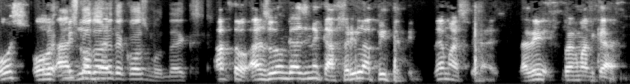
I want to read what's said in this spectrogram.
Ως, ο, Μη as long as- σκοτώνετε κόσμο, εντάξει. αυτό, as long as είναι καφρίλα, πείτε την. Δεν μας πειράζει. Δηλαδή, πραγματικά.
